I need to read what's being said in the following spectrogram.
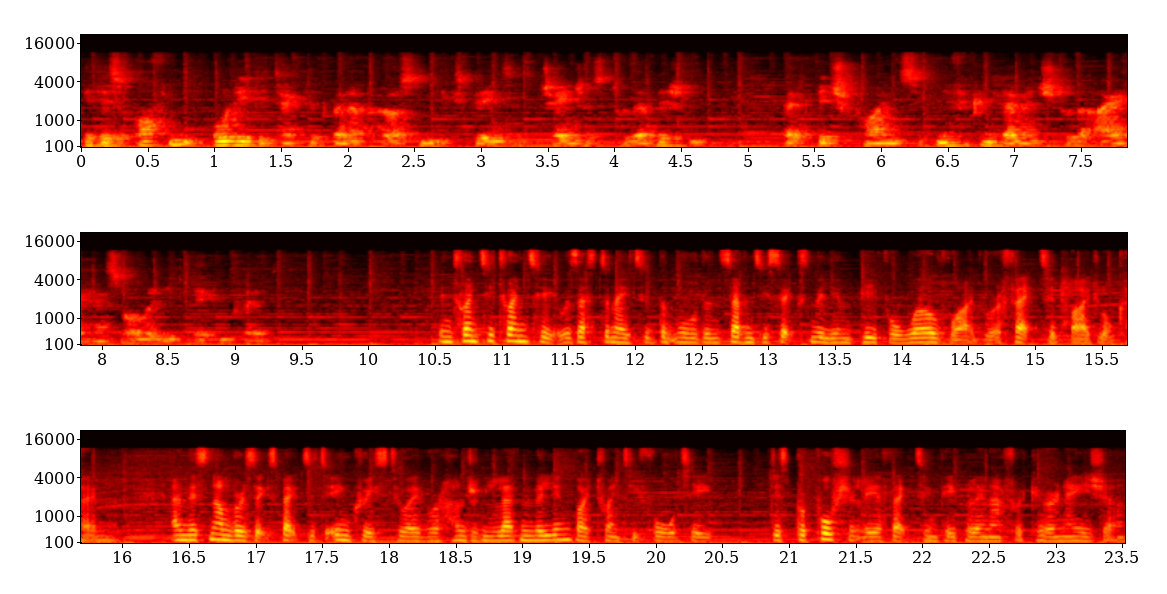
It is often only detected when a person experiences changes to their vision, at which point significant damage to the eye has already taken place. In 2020, it was estimated that more than 76 million people worldwide were affected by glaucoma, and this number is expected to increase to over 111 million by 2040, disproportionately affecting people in Africa and Asia.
